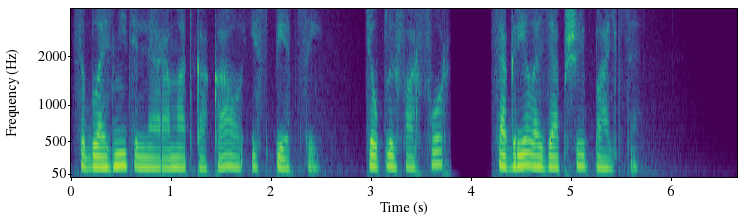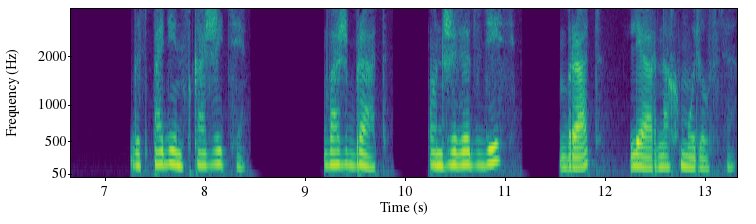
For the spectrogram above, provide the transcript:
соблазнительный аромат какао и специй. Теплый фарфор согрел озябшие пальцы. «Господин, скажите, ваш брат, он живет здесь?» «Брат?» — Леар нахмурился.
